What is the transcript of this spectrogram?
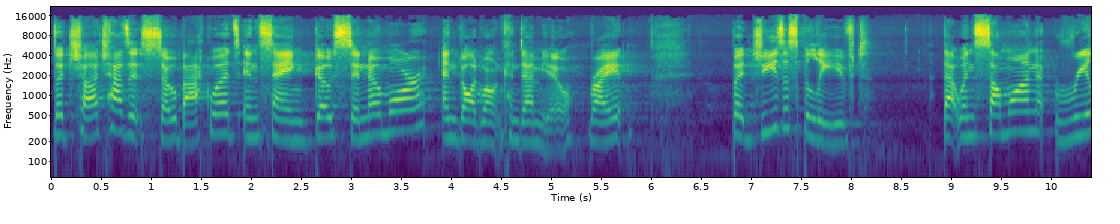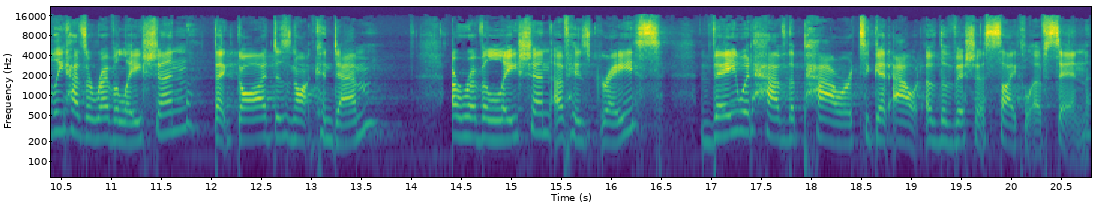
The church has it so backwards in saying, Go sin no more, and God won't condemn you, right? But Jesus believed that when someone really has a revelation that God does not condemn, a revelation of his grace, they would have the power to get out of the vicious cycle of sin.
